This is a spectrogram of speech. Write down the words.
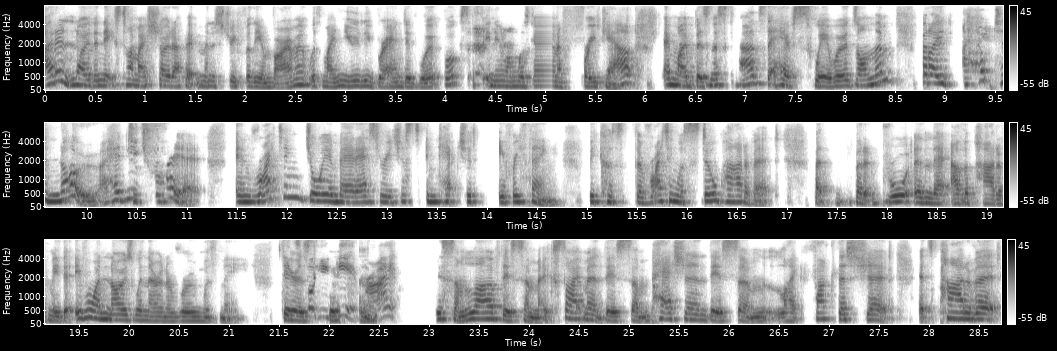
I didn't know the next time I showed up at Ministry for the Environment with my newly branded workbooks if anyone was going to freak out and my business cards that have swear words on them. But I, I had to know. I had to try it. And writing Joy and Badassery just encaptured everything because the writing was still part of it, but but it brought in that other part of me that everyone knows when they're in a room with me. There is what you get, some, right? There's some love, there's some excitement, there's some passion, there's some like fuck this shit. It's part of it,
